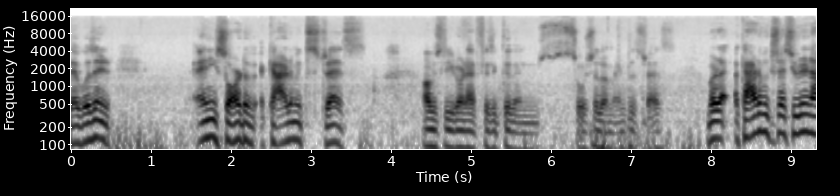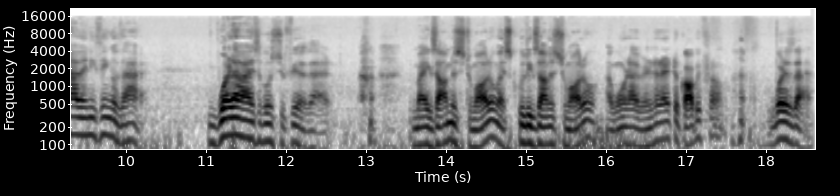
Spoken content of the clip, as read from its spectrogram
there wasn't any sort of academic stress. Obviously, you don't have physical and social or mental stress, but academic stress, you didn't have anything of that. What am I supposed to fear that? my exam is tomorrow, my school exam is tomorrow, I won't have internet to copy from? what is that?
